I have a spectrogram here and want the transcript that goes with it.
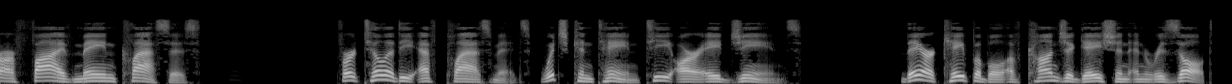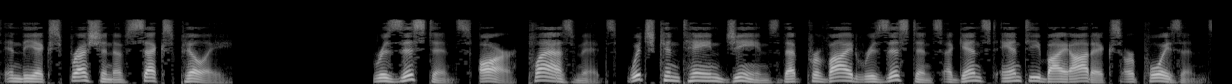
are five main classes. Fertility F plasmids, which contain TRA genes. They are capable of conjugation and result in the expression of sex pili. Resistance R plasmids, which contain genes that provide resistance against antibiotics or poisons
